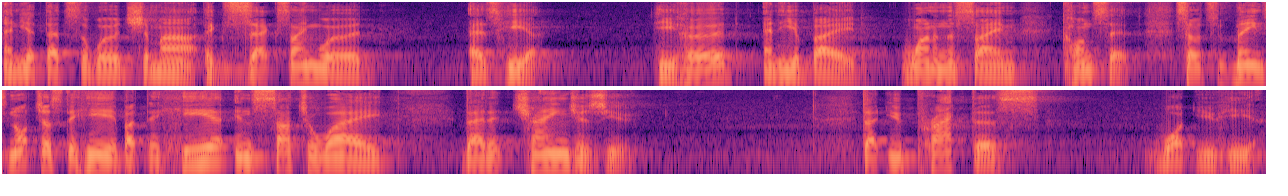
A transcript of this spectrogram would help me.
And yet that's the word Shema, exact same word as hear. He heard and he obeyed, one and the same concept. So it means not just to hear, but to hear in such a way that it changes you, that you practice what you hear.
